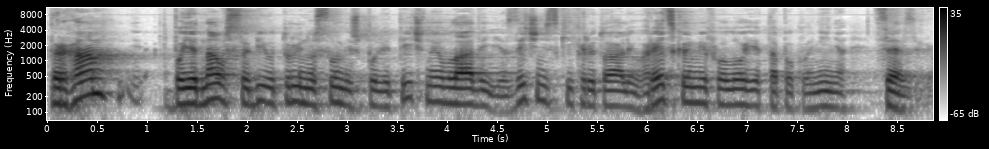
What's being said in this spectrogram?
Пергам поєднав в собі отруйну суміш політичної влади, язичницьких ритуалів, грецької міфології та поклоніння Цезарю.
